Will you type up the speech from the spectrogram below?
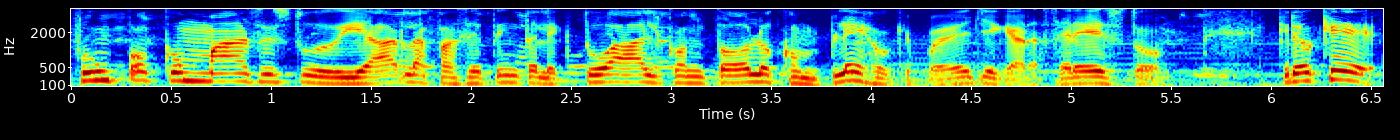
fue un poco más estudiar la faceta intelectual con todo lo complejo que puede llegar a ser esto. Creo que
